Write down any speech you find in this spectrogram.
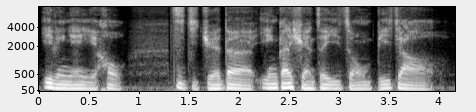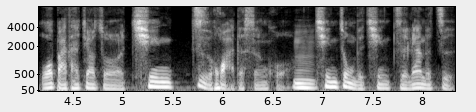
一零年以后，自己觉得应该选择一种比较，我把它叫做轻质化的生活，嗯。轻重的轻，质量的质，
